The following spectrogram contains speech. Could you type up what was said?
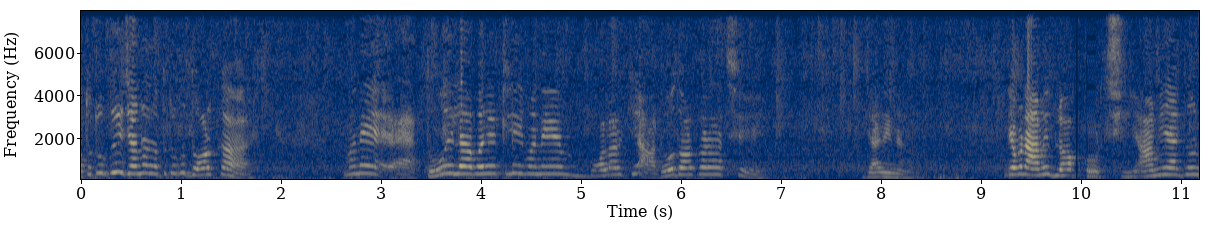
অতটুকুই জানার অতটুকু দরকার। মানে এত এলাবোরেটলি মানে বলার কি আদৌ দরকার আছে? জানি না। যেমন আমি ব্লগ করছি, আমি একজন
